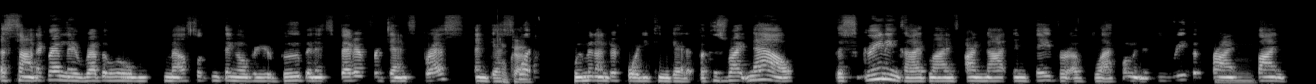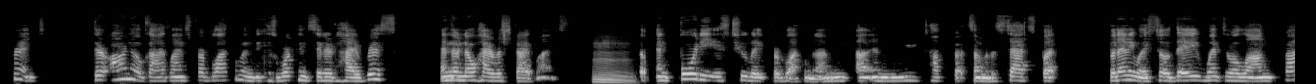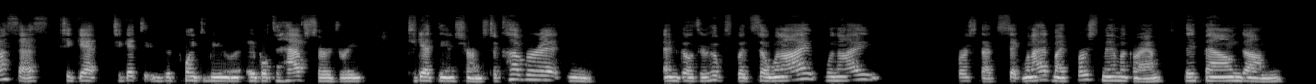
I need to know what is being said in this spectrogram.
a sonogram. They rub a little mouse looking thing over your boob and it's better for dense breasts. And guess okay. what? Women under 40 can get it because right now the screening guidelines are not in favor of black women. If you read the fine, mm. fine print, there are no guidelines for black women because we're considered high risk and there are no high risk guidelines. Mm. And 40 is too late for black women. I mean, uh, and we talked about some of the stats, but but anyway, so they went through a long process to get to get to the point to being able to have surgery, to get the insurance to cover it and and go through hoops. But so when I when I first got sick, when I had my first mammogram, they found um,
